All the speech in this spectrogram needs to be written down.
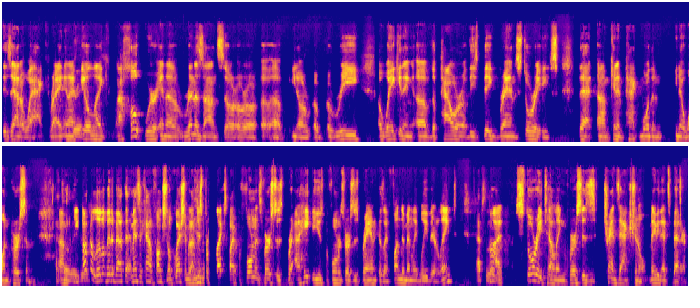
is out of whack, right? And I feel like I hope we're in a renaissance or, or a, a, you know a, a reawakening of the power of these big brand stories that um, can impact more than you know one person. Um, totally can you talk a little bit about that? I mean, it's a kind of functional question, but I'm just mm-hmm. perplexed by performance versus. I hate to use performance versus brand because I fundamentally believe they're linked. Absolutely. But storytelling versus transactional, maybe that's better.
